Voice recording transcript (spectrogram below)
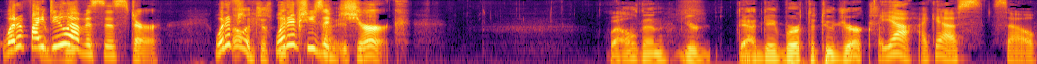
What if I do have a sister? What if Well, what be- if she's a jerk? well, then your dad gave birth to two jerks. Yeah, I guess so.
